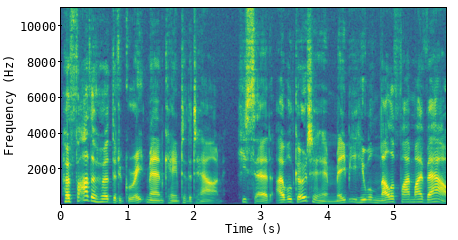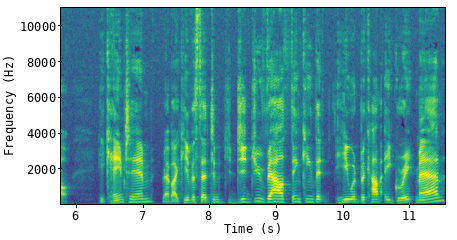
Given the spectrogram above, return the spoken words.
Her father heard that a great man came to the town. He said, I will go to him. Maybe he will nullify my vow. He came to him. Rabbi Kiva said to him, Did you vow thinking that he would become a great man?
